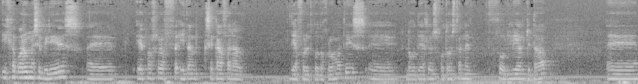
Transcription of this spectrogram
είχα παρόμοιες εμπειρίες. Ε, η ατμόσφαιρα ήταν ξεκάθαρα διαφορετικό το χρώμα της. Ε, λόγω διάθεση φωτός ήταν θολή αρκετά. Ε,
